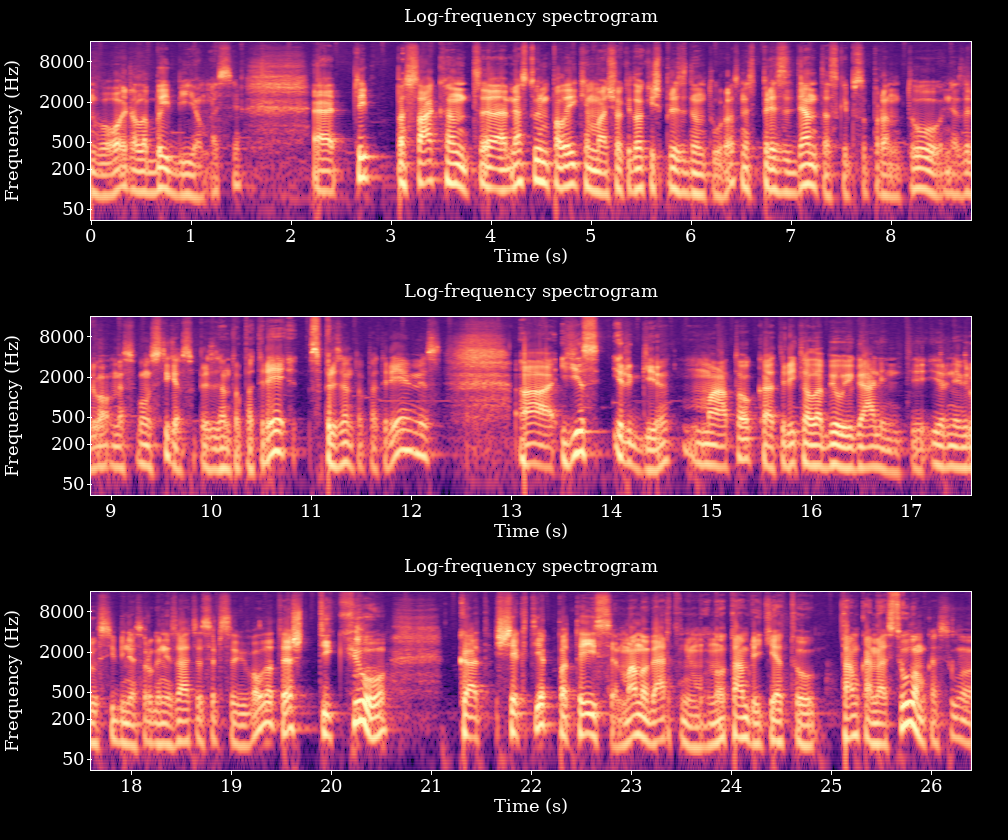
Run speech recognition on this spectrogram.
NVO yra labai bijomasi. E, taip pasakant, e, mes turim palaikymą šiokį tokį iš prezidentūros, nes prezidentas, kaip suprantu, nes dalyvau, mes buvom sutikę su prezidento, patrė, su prezidento patrėjomis, jis irgi mato, kad reikia labiau įgalinti ir nevyriausybinės organizacijas ir savivaldą. Tai aš tikiu, kad šiek tiek pataisė, mano vertinimu, nu, tam reikėtų tam, ką mes siūlom, ką siūlo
